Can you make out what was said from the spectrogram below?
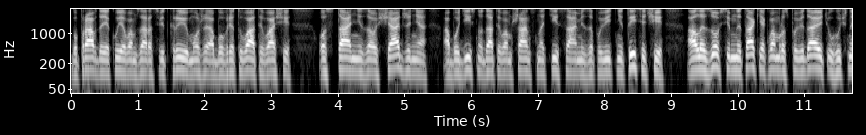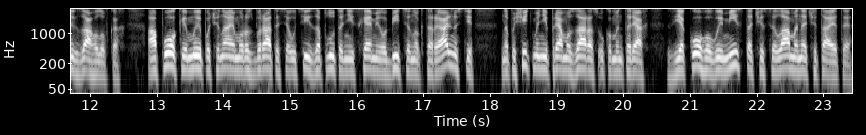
Бо правда, яку я вам зараз відкрию, може або врятувати ваші останні заощадження, або дійсно дати вам шанс на ті самі заповітні тисячі, але зовсім не так, як вам розповідають у гучних заголовках. А поки ми починаємо розбиратися у цій заплутаній схемі обіцянок та реальності, напишіть мені прямо зараз у коментарях, з якого ви міста чи села мене читаєте.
